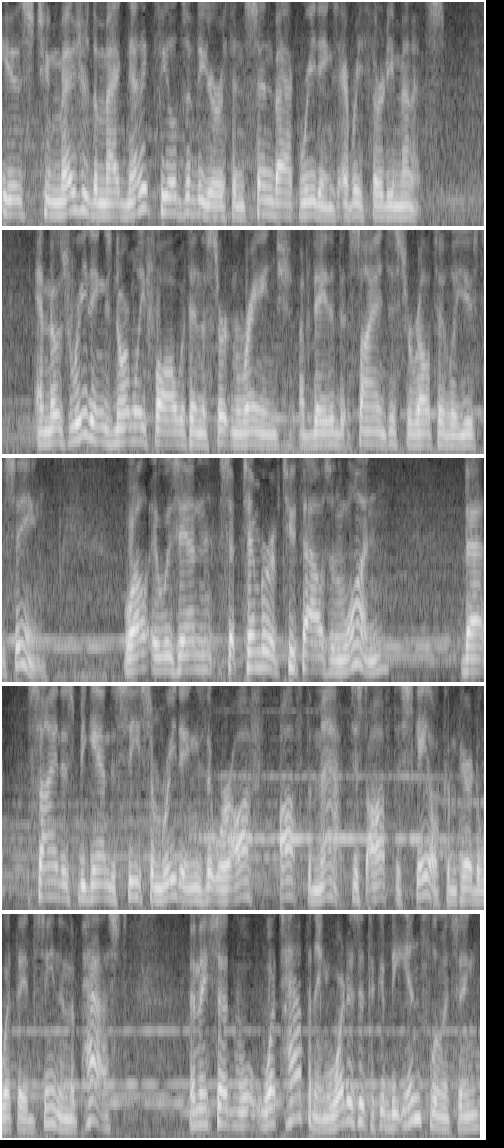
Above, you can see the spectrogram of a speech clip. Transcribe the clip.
is to measure the magnetic fields of the Earth and send back readings every 30 minutes. And those readings normally fall within a certain range of data that scientists are relatively used to seeing. Well, it was in September of 2001 that scientists began to see some readings that were off, off the map, just off the scale compared to what they'd seen in the past. And they said, well, what's happening? What is it that could be influencing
